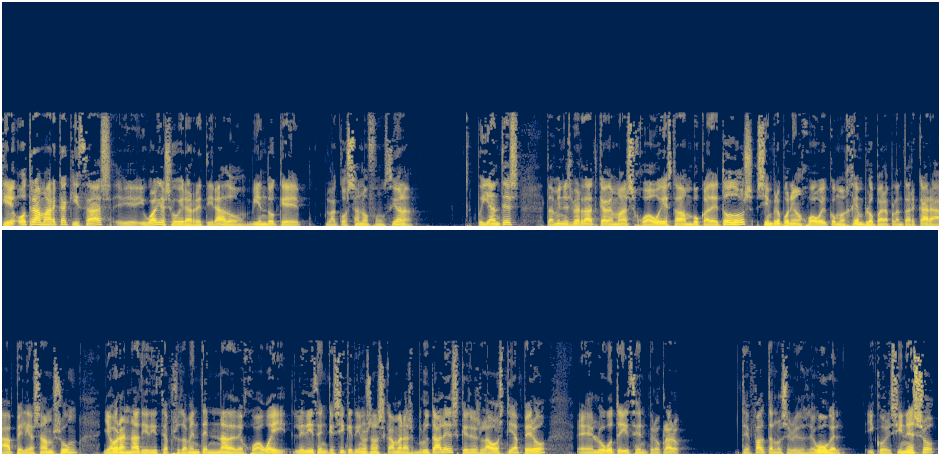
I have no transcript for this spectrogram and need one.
que otra marca quizás eh, igual ya se hubiera retirado, viendo que la cosa no funciona. Pues ya antes también es verdad que además Huawei estaba en boca de todos, siempre ponían Huawei como ejemplo para plantar cara a Apple y a Samsung, y ahora nadie dice absolutamente nada de Huawei. Le dicen que sí, que tiene unas cámaras brutales, que es la hostia, pero eh, luego te dicen, pero claro, te faltan los servicios de Google, y sin eso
